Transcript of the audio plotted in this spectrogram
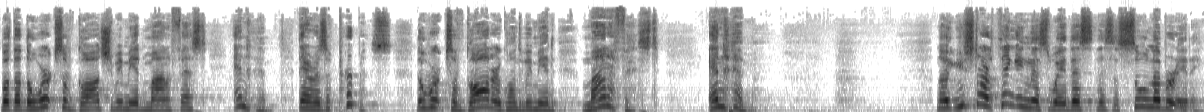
but that the works of God should be made manifest in him. There is a purpose. The works of God are going to be made manifest in him. Now, you start thinking this way, this, this is so liberating.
